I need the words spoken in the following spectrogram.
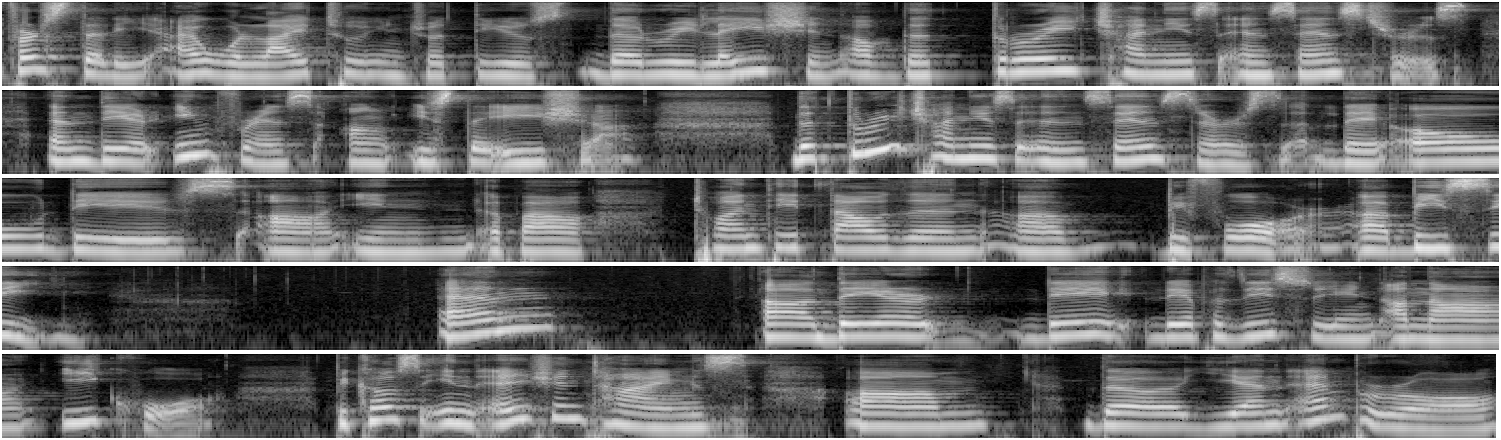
Firstly, I would like to introduce the relation of the three Chinese ancestors and their influence on East Asia. The three Chinese ancestors, they all lived uh, in about 20,000 uh, before uh, BC. And uh, their, they, their position are not equal. Because in ancient times, um, the Yan Emperor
